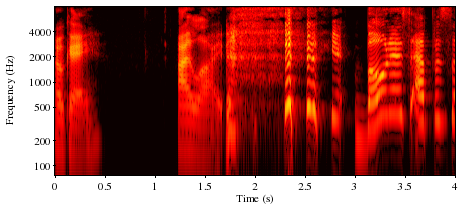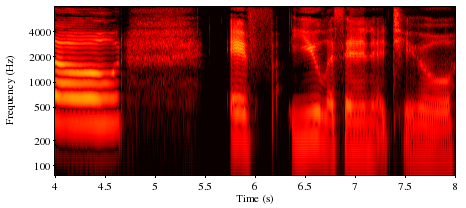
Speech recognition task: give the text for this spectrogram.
Okay, I lied. Bonus episode. If you listen to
